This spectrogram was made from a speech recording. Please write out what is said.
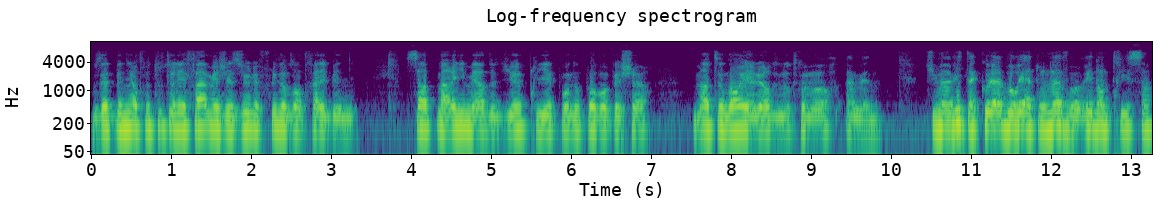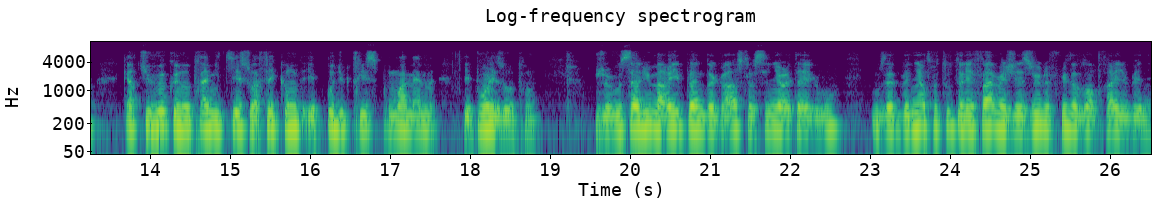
Vous êtes bénie entre toutes les femmes, et Jésus, le fruit de vos entrailles, est béni. Sainte Marie, Mère de Dieu, priez pour nous pauvres pécheurs, maintenant et à l'heure de notre mort. Amen. Tu m'invites à collaborer à ton œuvre rédemptrice, car tu veux que notre amitié soit féconde et productrice pour moi-même et pour les autres. Je vous salue Marie, pleine de grâce, le Seigneur est avec vous. Vous êtes bénie entre toutes les femmes, et Jésus, le fruit de vos entrailles, est béni.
